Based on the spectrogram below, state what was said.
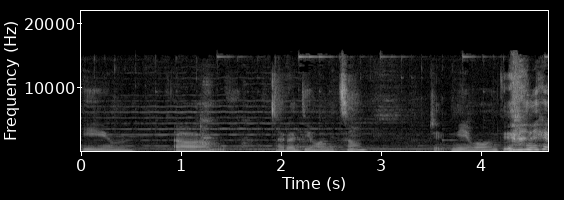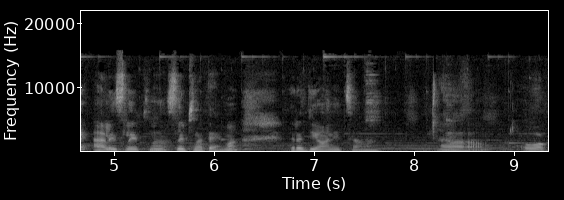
i um, radionica, znači nije volontiranje, ali slično, slična tema. Radionica uh,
